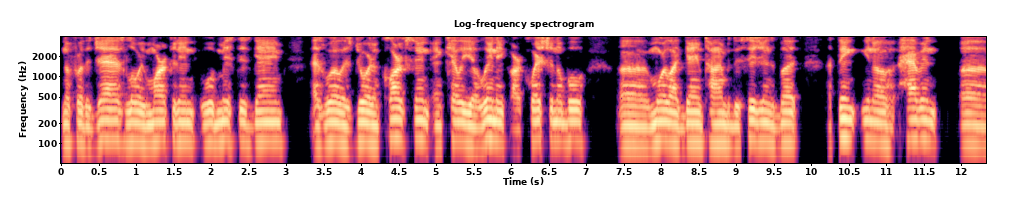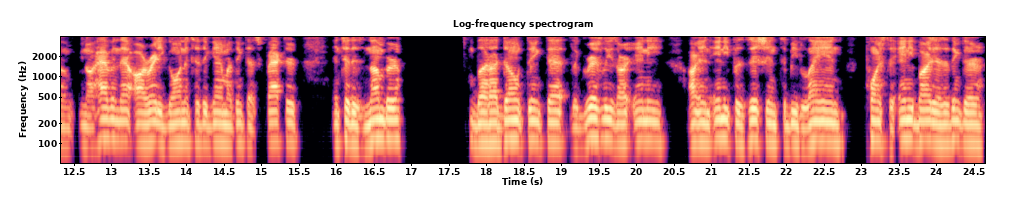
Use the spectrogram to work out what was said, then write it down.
You know, for the Jazz, Lauri Markkanen will miss this game, as well as Jordan Clarkson and Kelly Olynyk are questionable, uh, more like game time decisions. But I think, you know, having, uh, you know, having that already going into the game, I think that's factored into this number. But I don't think that the Grizzlies are any, are in any position to be laying points to anybody as I think they're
